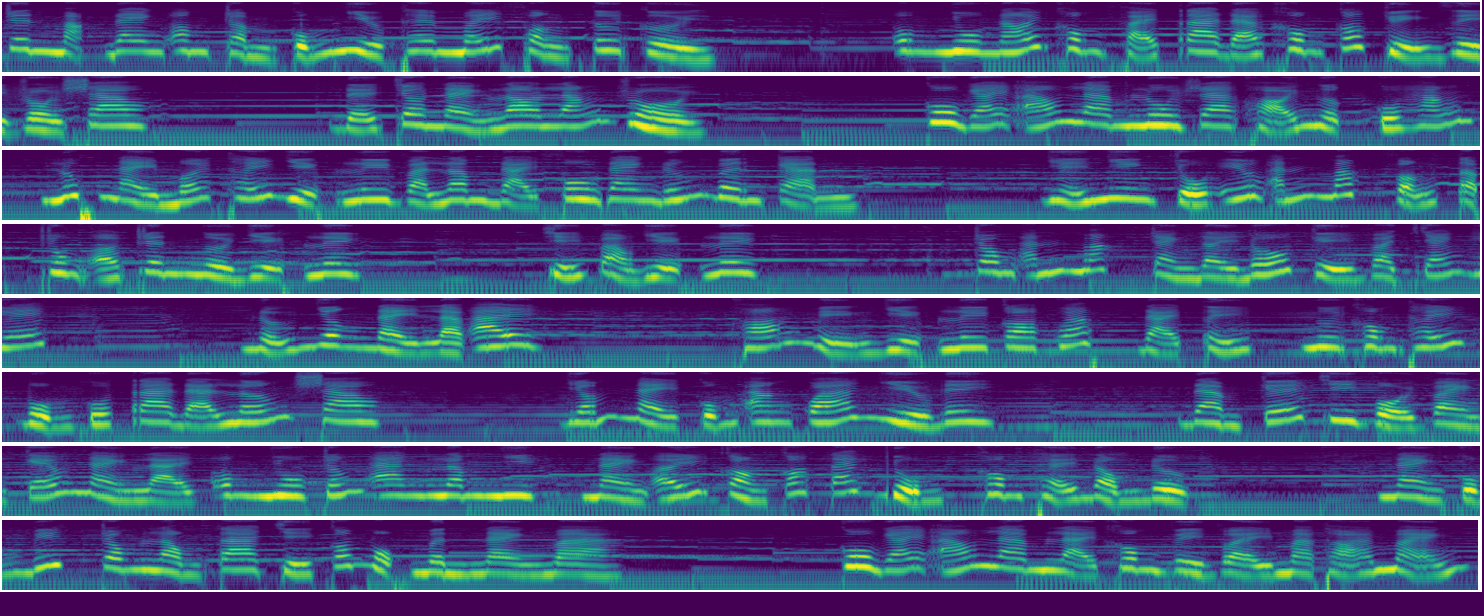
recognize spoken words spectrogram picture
Trên mặt đang âm trầm cũng nhiều thêm mấy phần tươi cười. Ông Nhu nói không phải ta đã không có chuyện gì rồi sao? Để cho nàng lo lắng rồi. Cô gái áo lam lui ra khỏi ngực của hắn Lúc này mới thấy Diệp Ly và Lâm Đại Phu đang đứng bên cạnh Dĩ nhiên chủ yếu ánh mắt vẫn tập trung ở trên người Diệp Ly Chỉ vào Diệp Ly Trong ánh mắt tràn đầy đố kỵ và chán ghét Nữ nhân này là ai? Khó miệng Diệp Ly co quắp Đại tỷ, ngươi không thấy bụng của ta đã lớn sao? Giấm này cũng ăn quá nhiều đi. Đàm kế chi vội vàng kéo nàng lại ôm nhu trấn an lâm nhi, Nàng ấy còn có tác dụng không thể động được. Nàng cũng biết trong lòng ta chỉ có một mình nàng mà. Cô gái áo lam lại không vì vậy mà thỏa mãn.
